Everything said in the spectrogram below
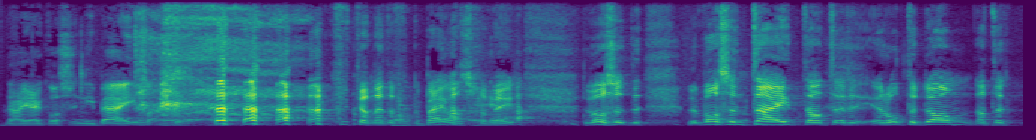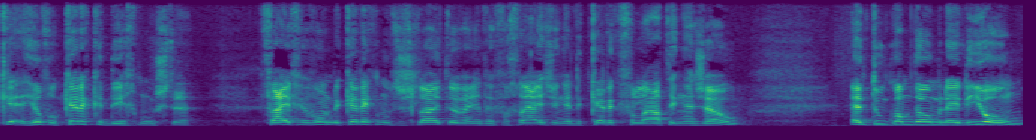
Nou ja, ik was er niet bij, maar... ik vertel net of ik erbij was geweest. Er, was een, er was een tijd dat er in Rotterdam dat er heel veel kerken dicht moesten. Vijf hervormde kerken moesten sluiten vanwege de vergrijzing en de kerkverlating en zo. En toen kwam dominee de Jong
